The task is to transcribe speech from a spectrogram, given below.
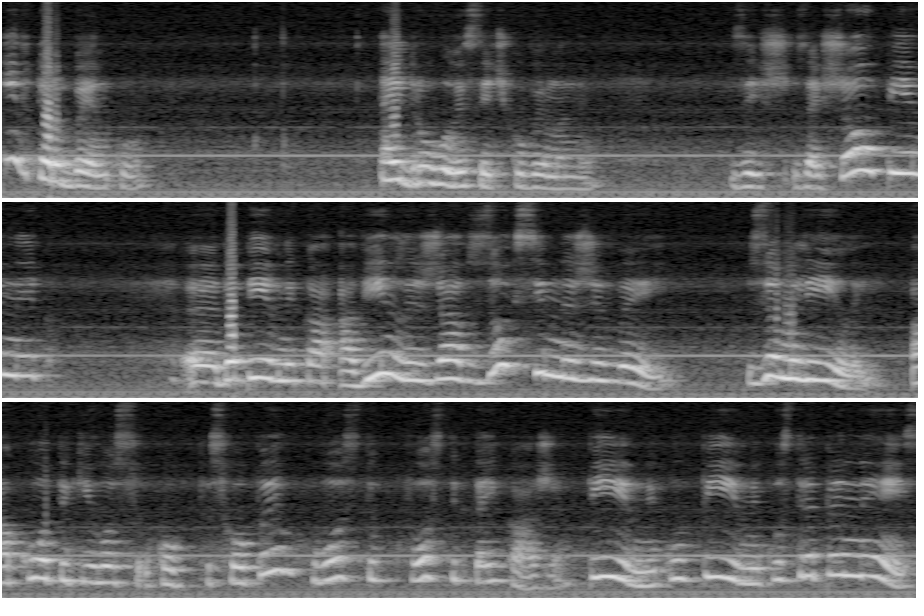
і в торбинку. Та й другу лисичку виманив. Зайшов півник е, до півника, а він лежав зовсім неживий, зомлілий. А котик його схопив хвостик, хвостик та й каже Півнику, півнику, стрепенись,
